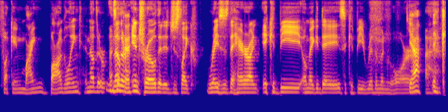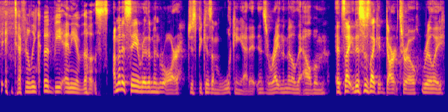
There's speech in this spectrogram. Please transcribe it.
fucking mind-boggling. Another That's another okay. intro that it just like raises the hair on. It could be Omega Days. It could be Rhythm and Roar. Yeah, Ah, it, it definitely could be any of those. I'm gonna say Rhythm and Roar just because I'm looking at it. It's right in the middle of the album. It's like this is like a dart throw, really.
